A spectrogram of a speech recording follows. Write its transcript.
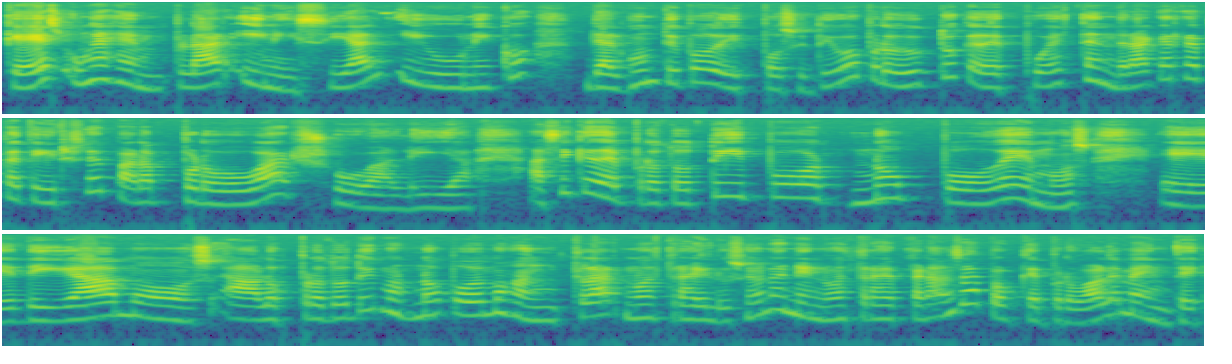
que es un ejemplar inicial y único de algún tipo de dispositivo o producto que después tendrá que repetirse para probar su valía. Así que de prototipos no podemos, eh, digamos, a los prototipos no podemos anclar nuestras ilusiones ni nuestras esperanzas porque probablemente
